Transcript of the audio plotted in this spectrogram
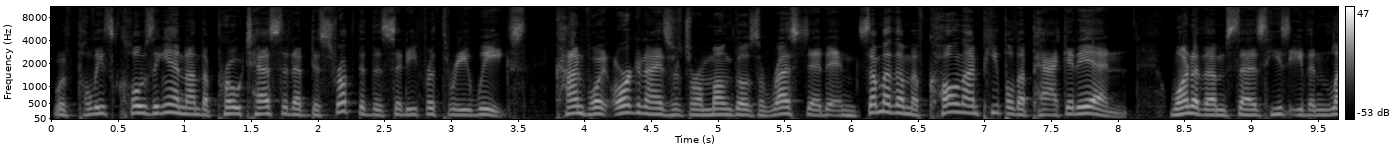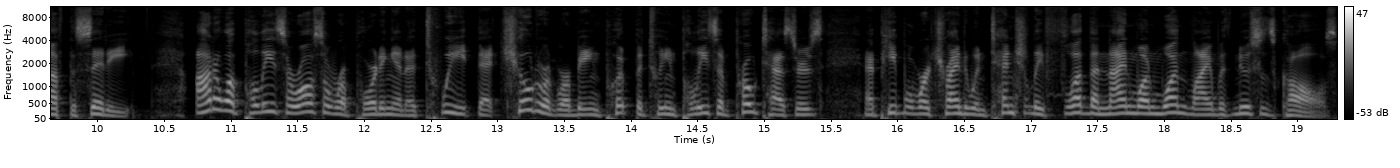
with police closing in on the protests that have disrupted the city for three weeks. Convoy organizers were among those arrested, and some of them have called on people to pack it in. One of them says he's even left the city. Ottawa police are also reporting in a tweet that children were being put between police and protesters, and people were trying to intentionally flood the 911 line with nuisance calls.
